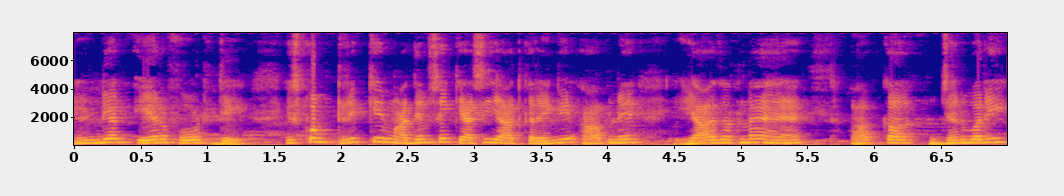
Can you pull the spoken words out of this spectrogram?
Indian airforce day. इसको हम ट्रिक के माध्यम से कैसे याद करेंगे, आपने याद रखना है आपका जनवरी,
